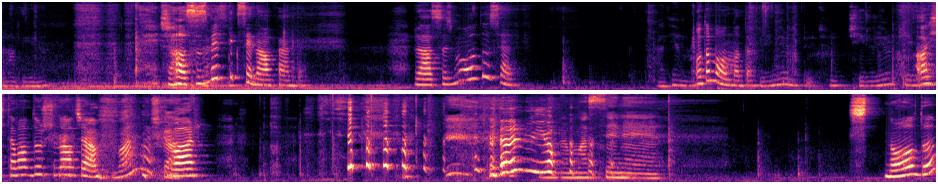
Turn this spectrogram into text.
Daha büyüğünü. Rahatsız mı ettik seni hanımefendi? Rahatsız mı oldun sen? Hadi ama. O da mı olmadı? Bilmiyorum. Çeviriyorum çeviriyorum. Ay tamam dur şunu alacağım. Var mı başka? Var. Vermiyor. Yaramaz seni. Ne oldu?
